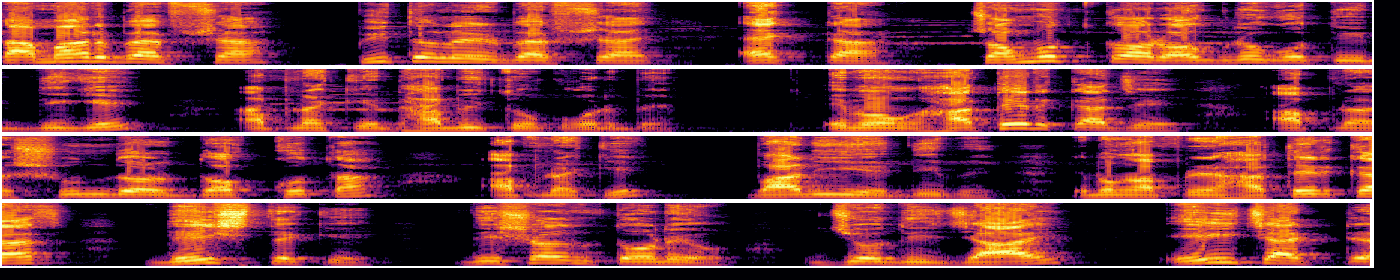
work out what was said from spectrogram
তামার ব্যবসা, পিতলের ব্যবসায় একটা চমৎকার অগ্রগতির দিকে আপনাকে ধাবিত করবে এবং হাতের কাজে আপনার সুন্দর দক্ষতা আপনাকে বাড়িয়ে দেবে এবং আপনার হাতের কাজ দেশ থেকে দেশান্তরেও যদি যায় এই চারটে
